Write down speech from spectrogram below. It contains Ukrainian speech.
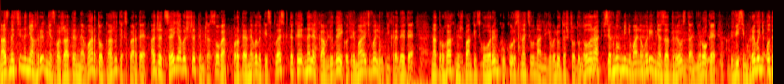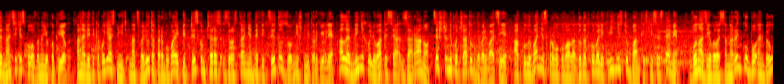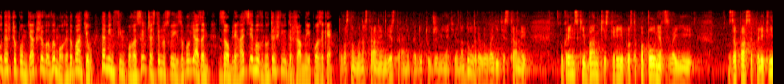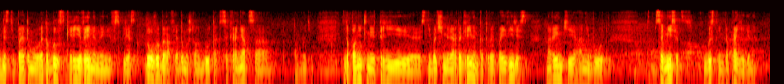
На знецінення гривні зважати не варто, кажуть експерти, адже це явище тимчасове. Проте невеликий сплеск таки налякав людей, котрі мають валютні кредити. На торгах міжбанківського ринку курс національної валюти щодо долара сягнув мінімального рівня за три останні роки 8 гривень 11,5 копійок. Аналітики пояснюють, нацвалюта перебуває під тиском через зростання дефіциту зовнішньої торгівлі. Але нині хвилюватися зарано. Це ще не початок девальвації. А коливання спровокувала додаткова ліквідність у банківській системі. Вона з'явилася на ринку, бо НБУ дещо пом'якшив вимоги до банків. Та Мінфін погасив частину своїх зобов'язань за облігаціями внутрішньої державної позики. В основном иностранные инвесторы, они пойдут тут же менять ее на доллары, выводить из страны. Украинские банки скорее просто пополнят свои запасы по ликвидности, поэтому это был скорее временный всплеск. До выборов, я думаю, что он будет так сохраняться, там, эти дополнительные 3 с небольшим миллиарда гривен, которые появились на рынке, они будут за месяц быстренько проедены.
